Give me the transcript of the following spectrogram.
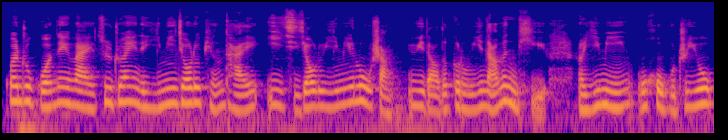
关注国内外最专业的移民交流平台，一起交流移民路上遇到的各种疑难问题，让移民无后顾之忧。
